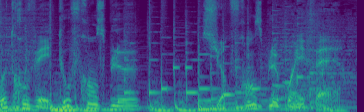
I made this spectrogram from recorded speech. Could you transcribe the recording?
Retrouvez tout France Bleu sur francebleu.fr.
